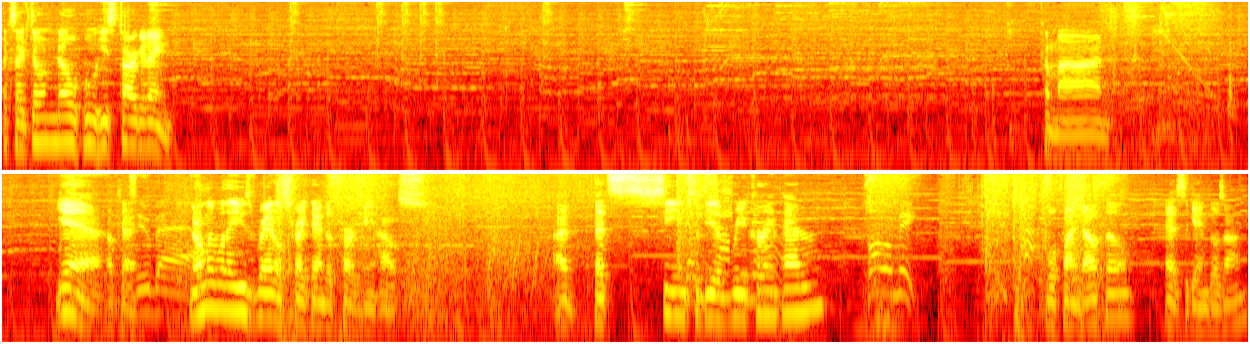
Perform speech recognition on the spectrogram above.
Because I don't know who he's targeting. Come on. Yeah, okay. Normally when they use Rattle Strike, they end up targeting House. I, that seems to be a recurring pattern. We'll find out, though, as the game goes on.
